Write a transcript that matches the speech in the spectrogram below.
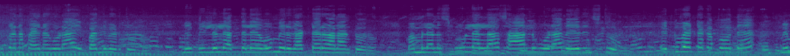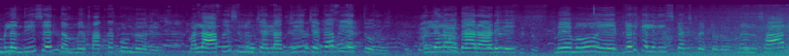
దుకాణం పైన కూడా ఇబ్బంది పెడుతుండ్రు. మీ బిల్లులు ఎత్తలేవు మీరు కట్టారు అని అంటారు మమ్మల్ని స్కూళ్ళల్లో సార్లు కూడా వేధించుతారు ఎగ్గు పెట్టకపోతే మిమ్మల్ని తీసేస్తాం మీరు పక్కకుండోరు మళ్ళీ ఆఫీస్ నుంచి వెళ్ళి వచ్చి చెకప్ చేస్తుర్రు. పిల్లల దారి అడిగి మేము ఎక్కడికి వెళ్ళి తీసుకొచ్చి పెట్టుడు? మేము సార్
